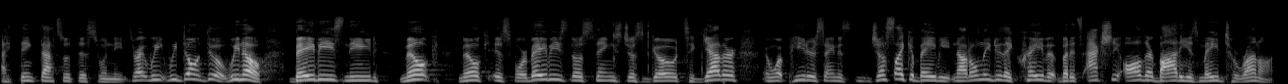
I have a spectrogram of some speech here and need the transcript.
I think that's what this one needs, right? We, we don't do it. We know babies need milk. Milk is for babies. Those things just go together. And what Peter's saying is just like a baby, not only do they crave it, but it's actually all their body is made to run on.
